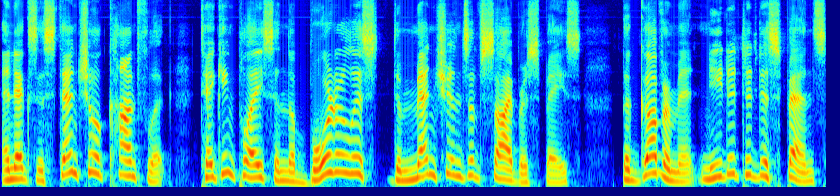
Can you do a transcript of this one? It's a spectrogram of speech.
an existential conflict taking place in the borderless dimensions of cyberspace, the government needed to dispense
